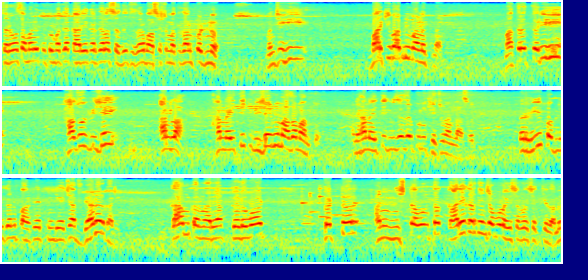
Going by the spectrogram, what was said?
सर्वसामान्य कुटुंबातल्या कार्यकर्त्याला सदतीस हजार बासष्ट मतदान पडणं म्हणजे ही बारकी बाब मी मानत नाही. मात्र तरीही हा जो विजय आणला हा नैतिक विजय मी माझा मानतो. आणि हा नैतिक विजय जर कुणी खेचून आणला असेल तर रिपब्लिकन पार्टी ऑफ इंडियाच्या बॅनरखाली काम करणाऱ्या कडवट कट्टर आणि निष्ठावंत कार्यकर्त्यांच्यामुळं हे सगळं शक्य झालं.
